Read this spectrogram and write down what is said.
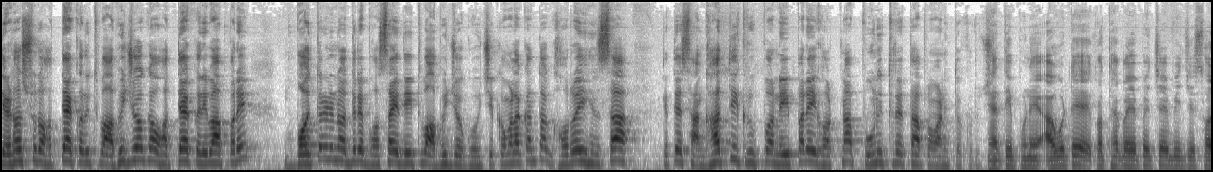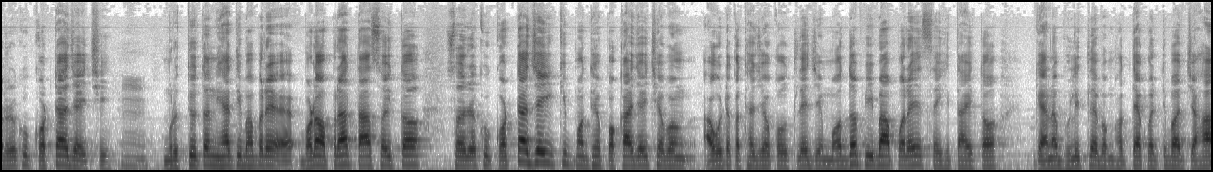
ଦେଢ଼ଶୁର ହତ୍ୟା କରିଥିବା ଅଭିଯୋଗ ଆଉ ହତ୍ୟା କରିବା ପରେ ବୈତରଣୀ ନଦୀରେ ଭସାଇ ଦେଇଥିବା ଅଭିଯୋଗ ହୋଇଛି। କମଳାକାନ୍ତ ଘରୋଇ ହିଂସା କେତେ ସାଂଘାତିକ ରୂପ ନେଇପାରେ ଏହି ଘଟଣା ପୁଣି ଥରେ ତାହା ପ୍ରମାଣିତ କରୁଛି। ନିହାତି ପୁଣି ଆଉ ଗୋଟେ କଥା କହିବା ପାଇଁ ଚାହିଁବି ଯେ ଶରୀରକୁ କଟା ଯାଇଛି। ମୃତ୍ୟୁ ତ ନିହାତି ଭାବରେ ବଡ଼ ଅପରାଧ ତା ସହିତ ଶରୀରକୁ କଟା ଯାଇକି ମଧ୍ୟ ପକାଯାଇଛି ଏବଂ ଆଉ ଗୋଟେ କଥା ଯେଉଁ କହୁଥିଲେ ଯେ ମଦ ପିଇବା ପରେ ସେ ହିତାହିତ ଜ୍ଞାନ ଭୁଲିଥିଲେ ଏବଂ ହତ୍ୟା କରିଥିବା ଯାହା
